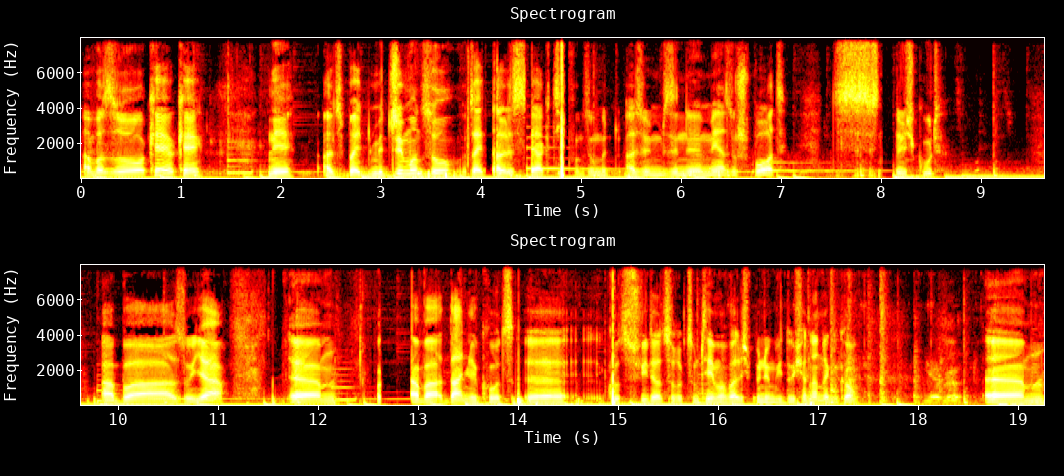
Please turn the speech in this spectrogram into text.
Aber so, okay, okay. Nee, also bei, mit Gym und so seid ihr alles sehr aktiv und so mit, also im Sinne mehr so Sport. Das ist, ist natürlich gut. Aber so, ja. Ähm, aber Daniel, kurz, äh, kurz wieder zurück zum Thema, weil ich bin irgendwie durcheinander gekommen. Ja, Bro. Ähm,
